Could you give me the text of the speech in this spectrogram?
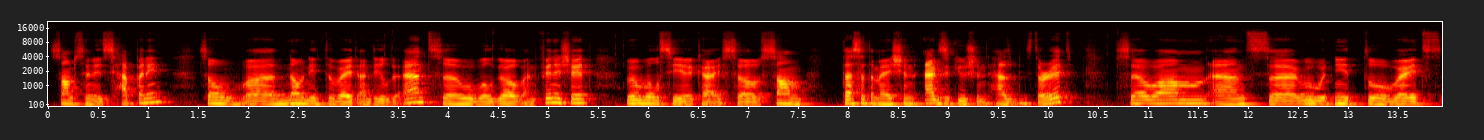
something is happening. So uh, no need to wait until the end. So we will go and finish it. We will see, okay, so some test automation execution has been started. So, um, and uh, we would need to wait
